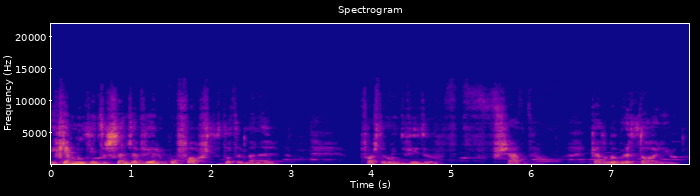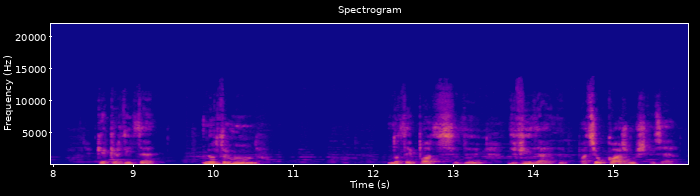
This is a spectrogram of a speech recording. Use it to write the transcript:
E que é muito interessante a ver com o Fausto, de outra maneira. Fausto é um indivíduo fechado, cada laboratório, que acredita noutro mundo, noutra hipótese de, de vida, pode ser o cosmos, se quisermos.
